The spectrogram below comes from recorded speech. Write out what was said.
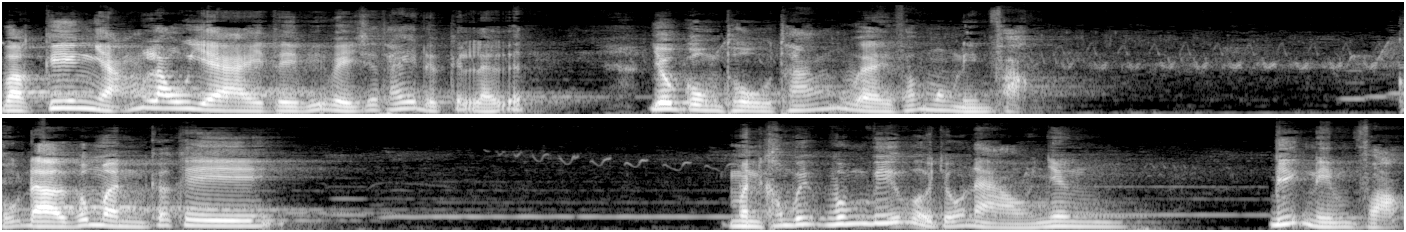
và kiên nhẫn lâu dài thì quý vị sẽ thấy được cái lợi ích. Vô cùng thù thắng về pháp môn niệm phật. Cuộc đời của mình có khi mình không biết bấm víu vào chỗ nào, nhưng biết niệm phật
